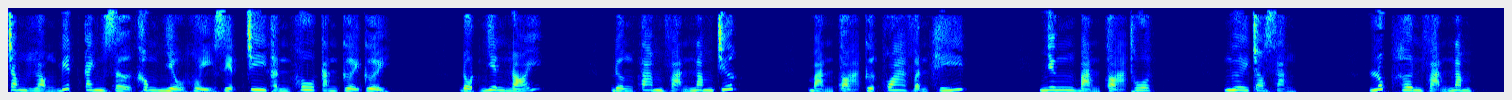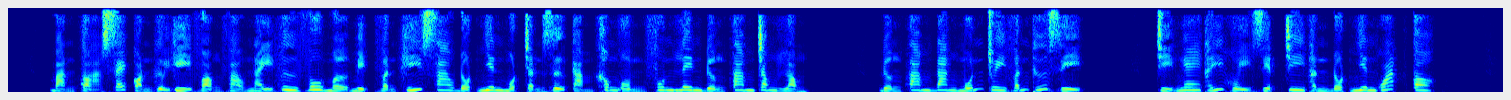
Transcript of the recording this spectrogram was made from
Trong lòng biết canh giờ không nhiều hủy diệt chi thần khô cằn cười cười. Đột nhiên nói. Đường tam vạn năm trước. Bản tỏa cược qua vận khí. Nhưng bản tỏa thua. Ngươi cho rằng. Lúc hơn vạn năm. Bản tỏa sẽ còn gửi kỳ vọng vào này hư vô mờ mịt vận khí sao đột nhiên một trận dự cảm không ổn phun lên đường tam trong lòng. Đường tam đang muốn truy vấn thứ gì. Chỉ nghe thấy hủy diệt chi thần đột nhiên quát to.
